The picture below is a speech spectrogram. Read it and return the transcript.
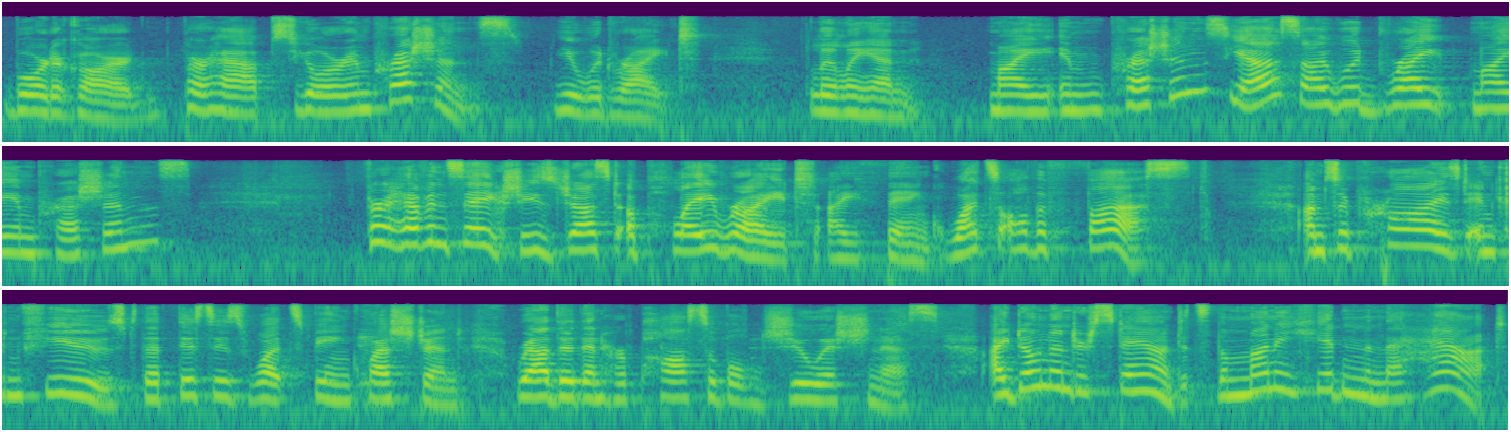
Border guard, perhaps your impressions you would write. Lillian, my impressions? Yes, I would write my impressions. For heaven's sake, she's just a playwright, I think. What's all the fuss? I'm surprised and confused that this is what's being questioned rather than her possible Jewishness. I don't understand. It's the money hidden in the hat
